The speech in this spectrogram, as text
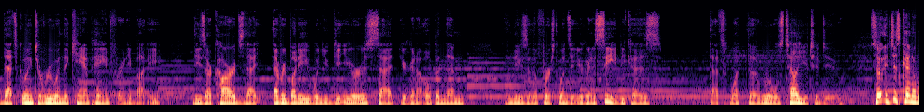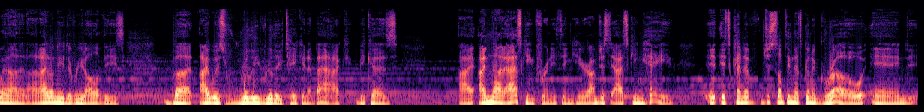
that's going to ruin the campaign for anybody. These are cards that everybody, when you get yours set, you're going to open them, and these are the first ones that you're going to see because that's what the rules tell you to do. So it just kind of went on and on. I don't need to read all of these, but I was really, really taken aback because I, am not asking for anything here. I'm just asking, hey, it, it's kind of just something that's going to grow and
